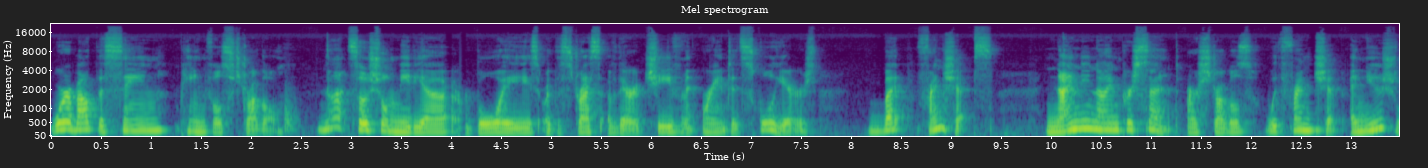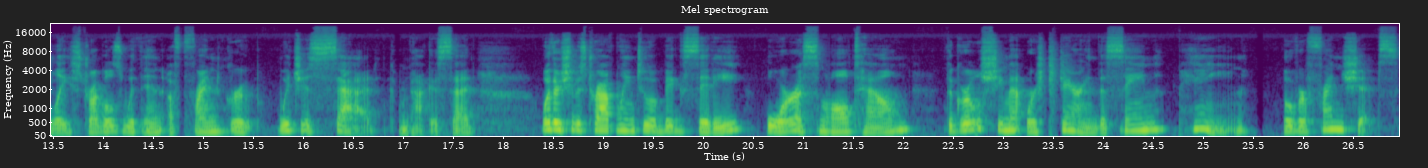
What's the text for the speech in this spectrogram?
were about the same painful struggle. Not social media or boys or the stress of their achievement oriented school years, but friendships. 99% are struggles with friendship and usually struggles within a friend group, which is sad, Kampakis said. Whether she was traveling to a big city or a small town, the girls she met were sharing the same pain over friendships.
